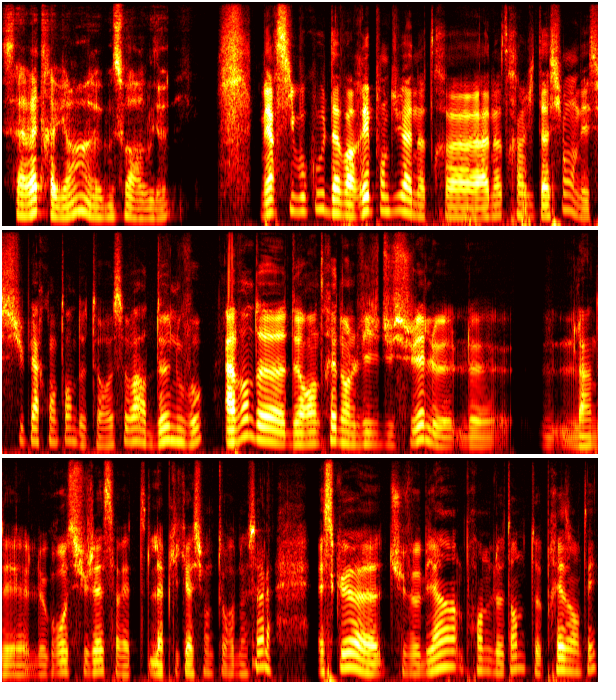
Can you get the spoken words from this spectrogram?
Ça va très bien, euh, bonsoir à vous deux. Merci beaucoup d'avoir répondu à notre, euh, à notre invitation. On est super content de te recevoir de nouveau. Avant de, de rentrer dans le vif du sujet, le, le, l'un des le gros sujet, ça va être l'application de Tournesol. Est-ce que euh, tu veux bien prendre le temps de te présenter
